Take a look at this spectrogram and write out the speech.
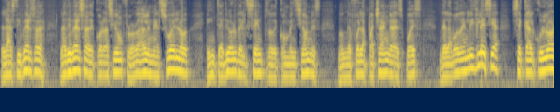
La diversa decoración floral en el suelo interior del centro de convenciones donde fue la pachanga después de la boda en la iglesia se calculó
